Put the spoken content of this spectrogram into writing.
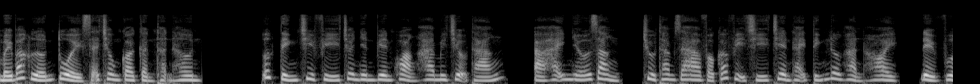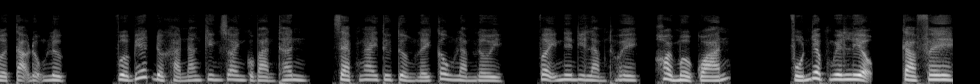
mấy bác lớn tuổi sẽ trông coi cẩn thận hơn. Ước tính chi phí cho nhân viên khoảng 20 triệu tháng. À hãy nhớ rằng, chủ tham gia vào các vị trí trên hãy tính lương hẳn hoi để vừa tạo động lực, vừa biết được khả năng kinh doanh của bản thân, dẹp ngay tư tưởng lấy công làm lời, vậy nên đi làm thuê, khỏi mở quán. Vốn nhập nguyên liệu, cà phê,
